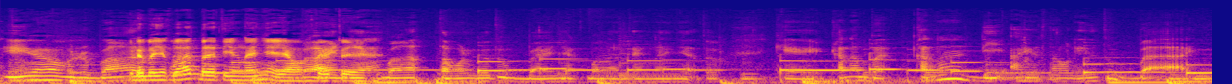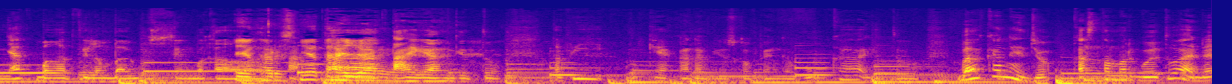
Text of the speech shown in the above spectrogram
iya bener banget Udah banyak banget berarti yang nanya ya waktu banyak itu ya. banget teman gue tuh banyak banget yang nanya tuh kayak karena karena di akhir tahun ini tuh banyak banget film bagus yang bakal Yang harusnya ta- tayang. tayang gitu tapi kayak karena bioskop yang nggak buka gitu. Bahkan ya Jo customer gue tuh ada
